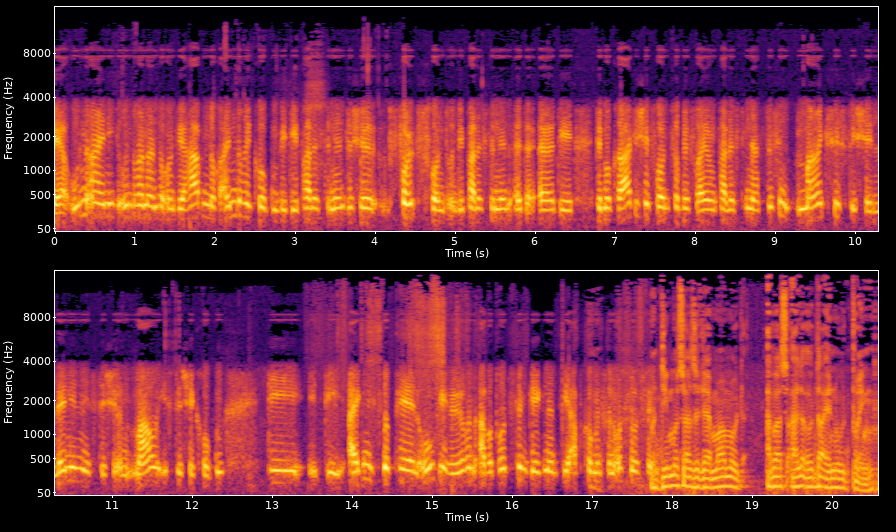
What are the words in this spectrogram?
sehr uneinig untereinander und wir haben noch andere Gruppen wie die palästinensische Volksfront und die, Palästinens äh, äh, die Demokratische Front zur Befreiung Palästinas. Das sind marxistische, leninistische und maoistische Gruppen, die, die eigentlich zur PLO gehören, aber trotzdem gegen die Abkommen von Oslo sind. Und die muss also der Mahmoud Abbas alle unter einen Hut bringen?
